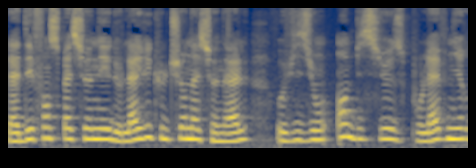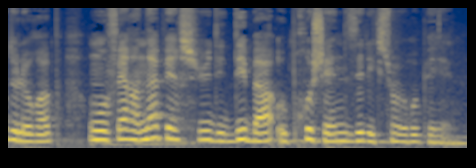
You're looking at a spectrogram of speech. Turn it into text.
La défense passionnée de l'agriculture nationale, aux visions ambitieuses pour l'avenir de l'Europe, ont offert un aperçu des débats aux prochaines élections européennes.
